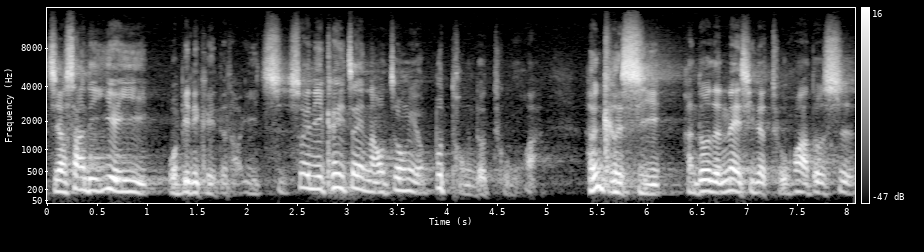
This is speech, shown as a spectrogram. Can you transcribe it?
只要上帝愿意，我必定可以得到医治。所以你可以在脑中有不同的图画。很可惜，很多人内心的图画都是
